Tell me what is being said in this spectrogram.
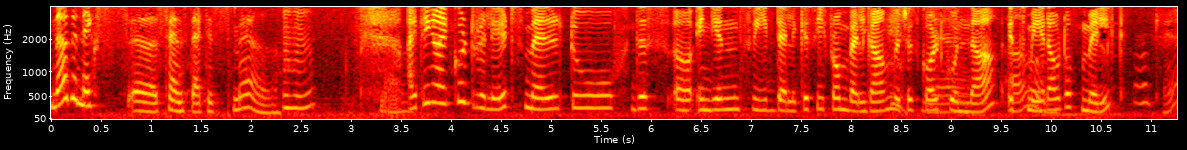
Now the next uh, sense that is smell. Mm-hmm. Smell. I think I could relate smell to this uh, Indian sweet delicacy from Belgaum, which is called Yeah. kunda. It's Oh. made out of milk, Okay.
